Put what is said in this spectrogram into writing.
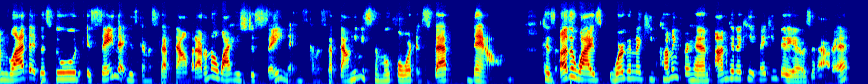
I'm glad that this dude is saying that he's gonna step down, but I don't know why he's just saying that he's gonna step down. He needs to move forward and step down. Because otherwise, we're gonna keep coming for him. I'm gonna keep making videos about it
